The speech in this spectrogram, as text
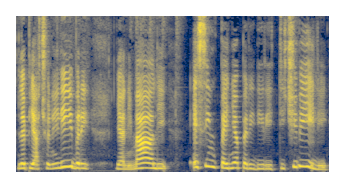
Le piacciono i libri, gli animali e si impegna per i diritti civili.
